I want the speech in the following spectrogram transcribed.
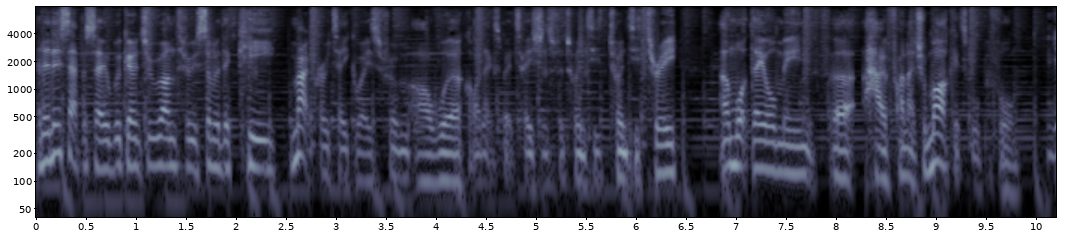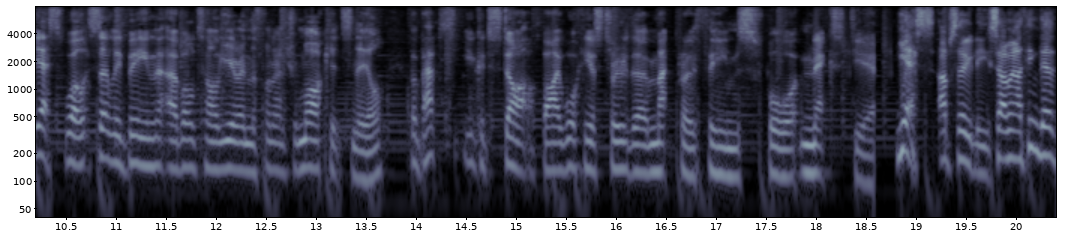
And in this episode, we're going to run through some of the key macro takeaways from our work on expectations for 2023 and what they all mean for how financial markets will perform. Yes, well, it's certainly been a volatile year in the financial markets, Neil. But perhaps you could start by walking us through the macro themes for next year. Yes, absolutely. So, I mean, I think there,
